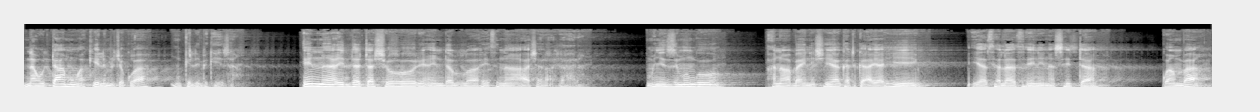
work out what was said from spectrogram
na utamu wa kile mlichokuwa mkilimbikiza inna iddata shuhuri inda Allah 12 shahra Mwenyezi Mungu anawabainishia katika aya hii ya thalathini na sita kwamba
